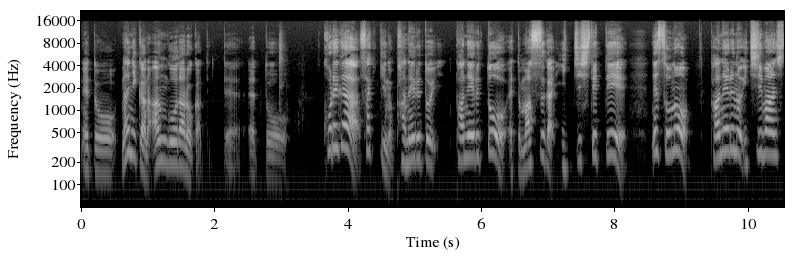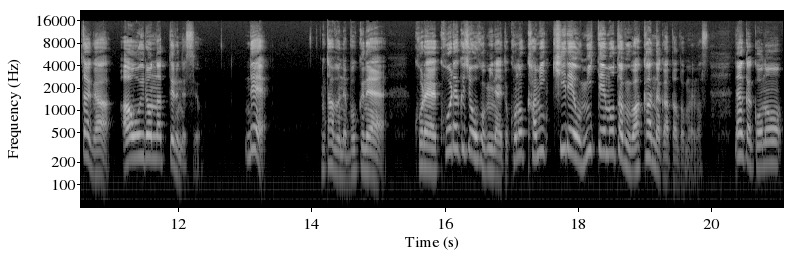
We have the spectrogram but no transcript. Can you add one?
えっと、何かの暗号だろうかって言って、えっと、これがさっきのパネルと、パネルと、えっと、マスが一致してて、で、そのパネルの一番下が青色になってるんですよ。で、多分ね、僕ね、これ攻略情報見ないとこの紙切れを見ても多分分かんなかったと思います。なんかこの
